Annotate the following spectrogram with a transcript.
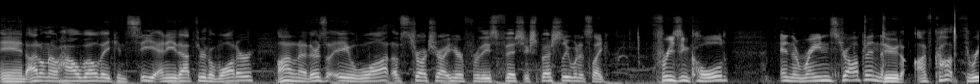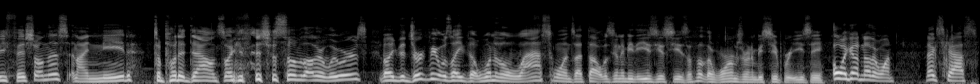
And I don't know how well they can see any of that through the water. I don't know, there's a lot of structure out here for these fish, especially when it's like freezing cold and the rain's dropping. Dude, I've caught three fish on this and I need to put it down so I can fish with some of the other lures. Like the jerkbait was like the one of the last ones I thought was gonna be the easiest to use. I thought the worms were gonna be super easy. Oh, I got another one. Next cast,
